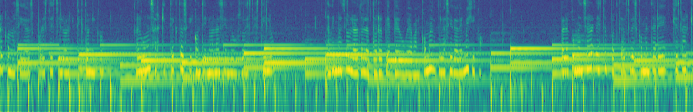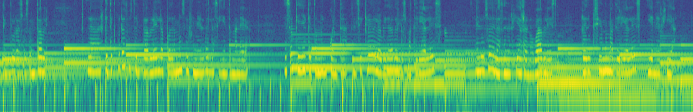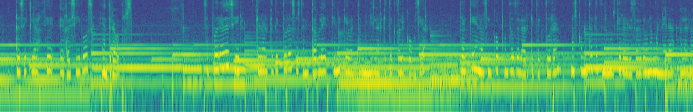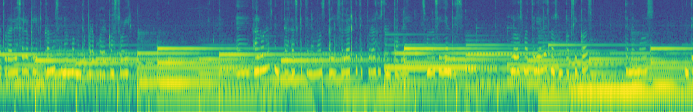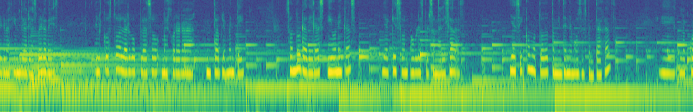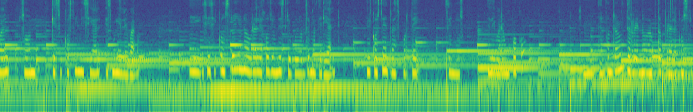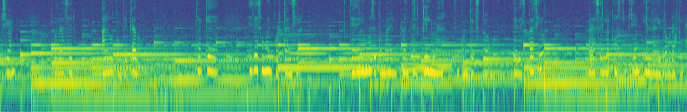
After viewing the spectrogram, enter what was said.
reconocidas por este estilo arquitectónico, algunos arquitectos que continúan haciendo uso de este estilo, además de hablar de la torre BBVA Bancomer de la Ciudad de México. Para comenzar este podcast les comentaré qué es la arquitectura sustentable. La arquitectura sustentable la podremos definir de la siguiente manera. Es aquella que toma en cuenta el ciclo de la vida de los materiales, el uso de las energías renovables, reducción de materiales y energía, reciclaje de residuos, entre otros. Se podría decir que la arquitectura sustentable tiene que ver también el arquitecto Le Corbusier, ya que en los cinco puntos de la arquitectura nos comenta que tenemos que regresar de una manera a la naturaleza lo que le quitamos en un momento para poder construir. Eh, algunas ventajas que tenemos al usar la arquitectura sustentable son las siguientes. Los materiales no son tóxicos, tenemos integración de áreas verdes, el costo a largo plazo mejorará notablemente, son duraderas y únicas ya que son obras personalizadas. Y así como todo también tenemos desventajas, eh, la cual son que su costo inicial es muy elevado. Eh, si se construye una obra lejos de un distribuidor de material, el coste de transporte se nos elevará un poco. Mm, encontrar un terreno apto para la construcción podrá ser que es de suma importancia. Debemos de tomar en cuenta el clima, el contexto del espacio para hacer la construcción y la hidrografía.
